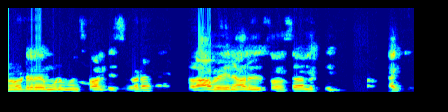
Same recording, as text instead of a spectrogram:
నూట ఇరవై మూడు మున్సిపాలిటీస్ కూడా రాబోయే నాలుగు సంవత్సరాలు థ్యాంక్ యూ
